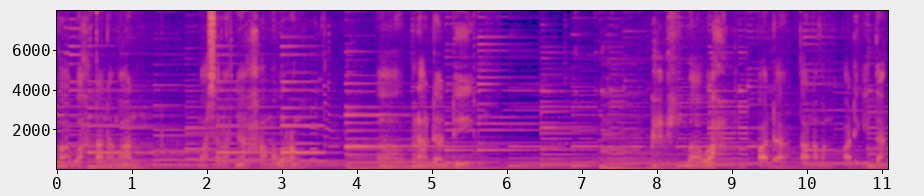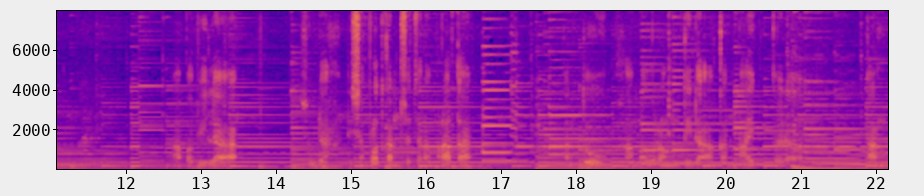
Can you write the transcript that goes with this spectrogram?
bawah tanaman. Masalahnya hama wereng uh, berada di bawah pada tanaman padi kita. Apabila sudah disemprotkan secara merata tentu hama wereng tidak akan naik ke tangkai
